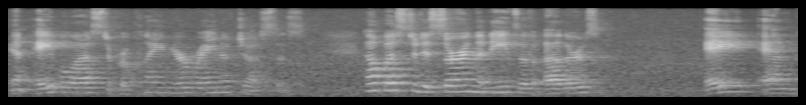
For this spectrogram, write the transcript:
Enable us to proclaim your reign of justice. Help us to discern the needs of others. Aid and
